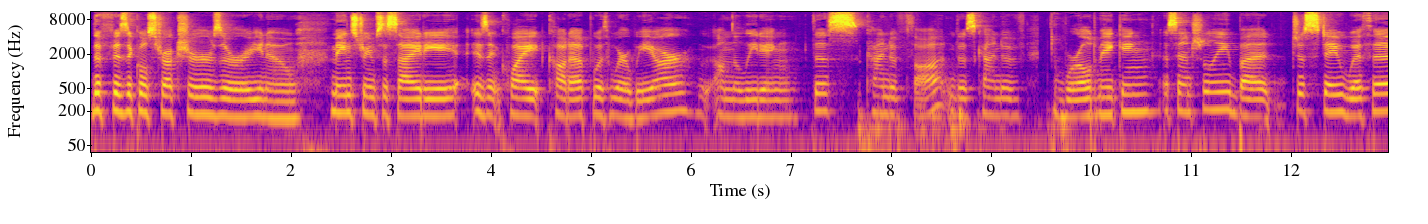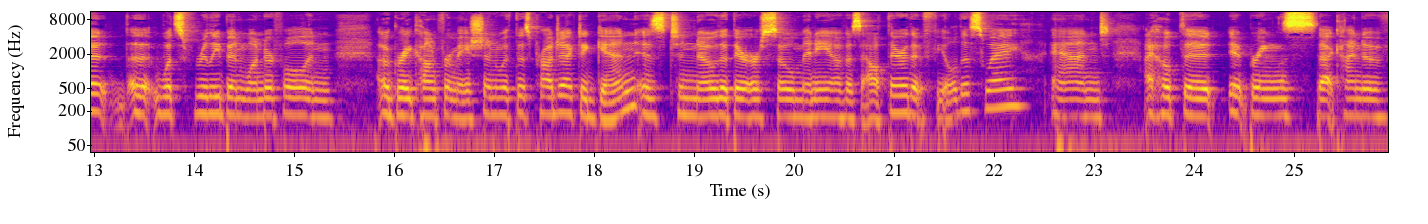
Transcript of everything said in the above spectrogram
the physical structures or you know mainstream society isn't quite caught up with where we are on the leading this kind of thought this kind of world making essentially but just stay with it uh, what's really been wonderful and a great confirmation with this project again is to know that there are so many of us out there that feel this way and I hope that it brings that kind of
